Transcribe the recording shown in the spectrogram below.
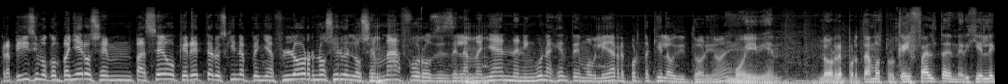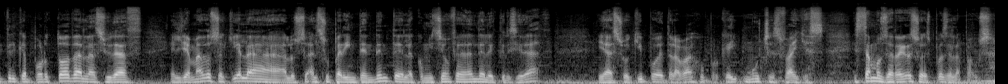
Rapidísimo, compañeros, en Paseo Querétaro, esquina Peñaflor, no sirven los semáforos desde la mañana. Ningún agente de movilidad reporta aquí el auditorio. ¿eh? Muy bien. Lo reportamos porque hay falta de energía eléctrica por toda la ciudad. El llamado es aquí a la- a los- al superintendente de la Comisión Federal de Electricidad y a su equipo de trabajo porque hay muchas fallas. Estamos de regreso después de la pausa.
